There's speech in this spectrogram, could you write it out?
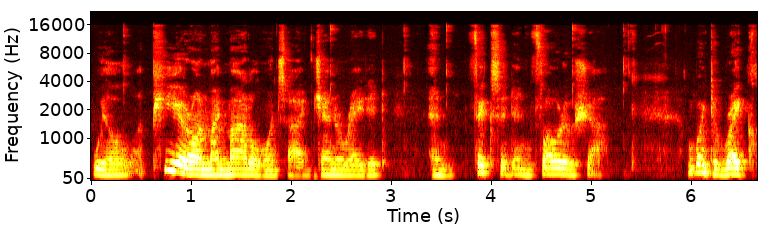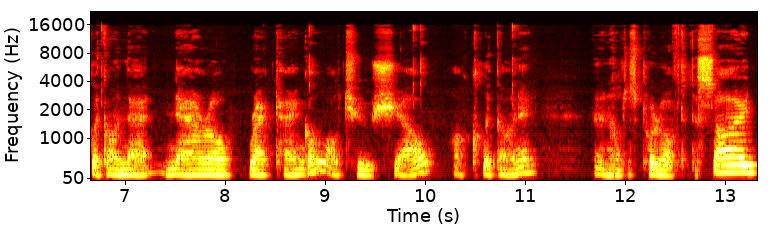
will appear on my model once I generate it and fix it in Photoshop. I'm going to right click on that narrow rectangle. I'll choose shell. I'll click on it and I'll just put it off to the side.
